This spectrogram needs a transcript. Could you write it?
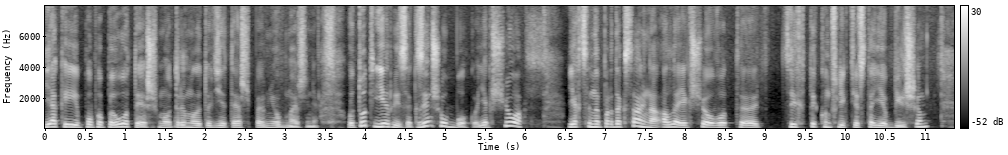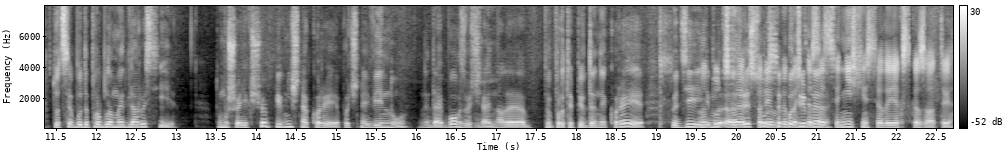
Як і по ППО, теж ми отримали тоді теж певні обмеження. Отут є ризик. З іншого боку, якщо як це не парадоксально, але якщо от е, цих тих конфліктів стає більше, то це буде проблема і для Росії. Тому що якщо Північна Корея почне війну, не дай Бог, звичайно, але проти Південної Кореї, тоді Ну, їм тут е, ресурси вибачте потрібні. за цинічність, але як сказати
